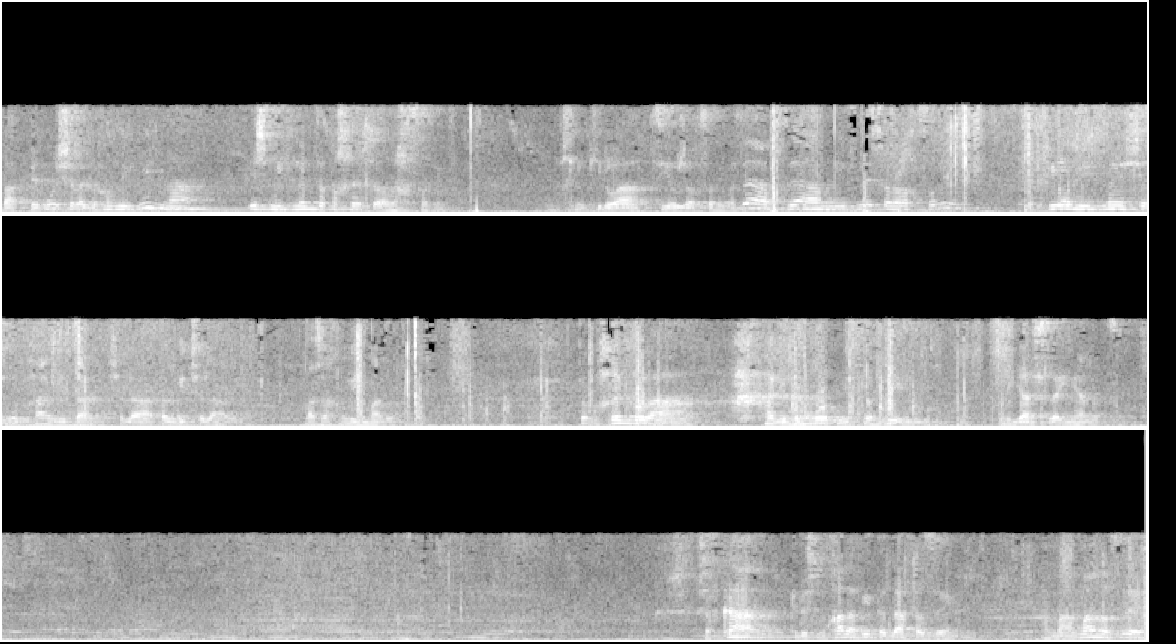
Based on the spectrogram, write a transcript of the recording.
בפירוש של הגאון מווילנה, יש מבנה קצת אחר של אלכסונים. כאילו הציור של האלכסונים. אז זה, זה המבנה של האלכסונים לפי המבנה של רב חיים ויטל, של התלמיד של הארי, מה שאנחנו נלמד אותו. טוב, אחרי כל ההקדמות מסביב, ניגש לעניין עצמו. עכשיו כאן, כדי שנוכל להבין את הדף הזה, המאמר הזה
